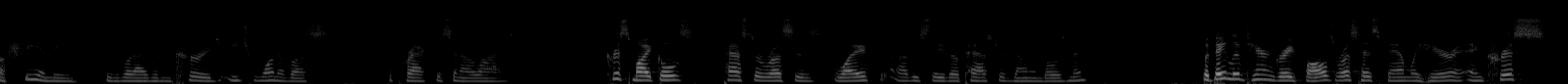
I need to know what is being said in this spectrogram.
Aphiemi is what I would encourage each one of us to practice in our lives. Chris Michaels, Pastor Russ's wife, obviously they're pastors down in Bozeman, but they lived here in Great Falls. Russ has family here, and Chris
